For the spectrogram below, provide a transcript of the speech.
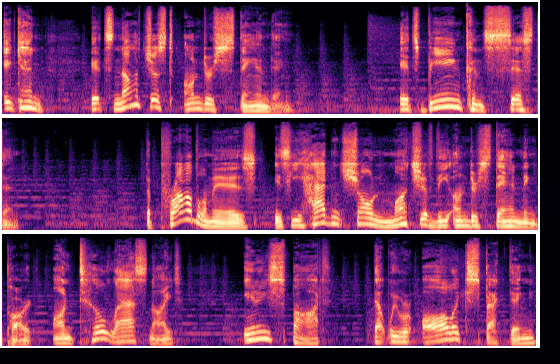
again, it's not just understanding; it's being consistent. The problem is, is he hadn't shown much of the understanding part until last night, in a spot that we were all expecting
